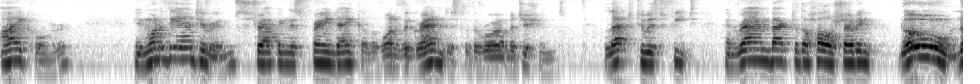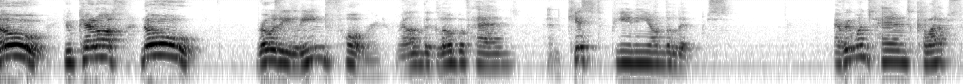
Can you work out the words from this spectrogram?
Ikor, in one of the anterooms, strapping the sprained ankle of one of the grandest of the royal magicians, leapt to his feet and ran back to the hall shouting, No, no, you cannot, no! Rosie leaned forward round the globe of hands and kissed Peony on the lips. Everyone's hands collapsed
